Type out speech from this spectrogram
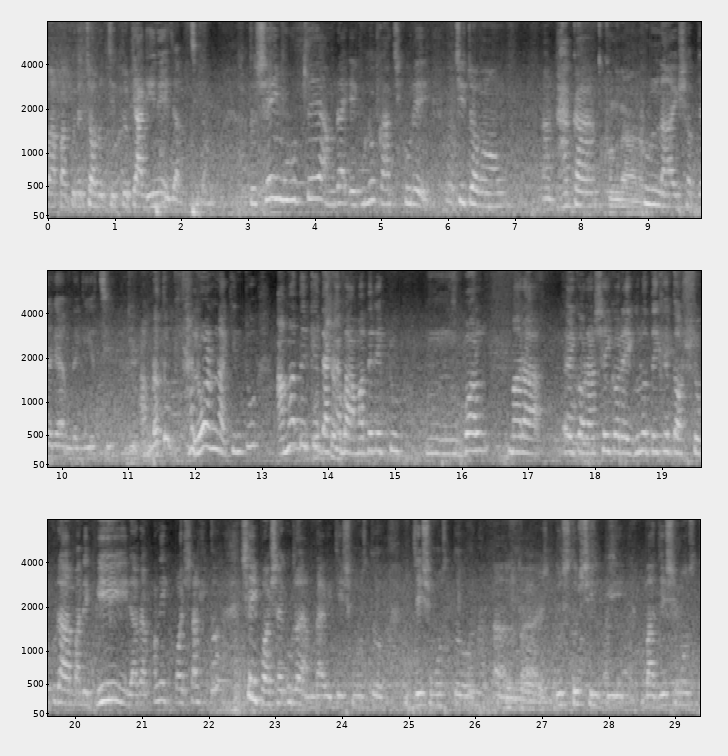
পা পা করে চলচ্চিত্রকে আগিয়ে নিয়ে যাচ্ছিলাম। তো সেই মুহূর্তে আমরা এগুলো কাজ করে চিটগং ঢাকা খুলনা খুলনা এইসব জায়গায় আমরা গিয়েছি। আমরা তো খেলোয়াড় না কিন্তু আমাদেরকে দেখাবা আমাদের একটু বল মারা এই করা সেই করা এগুলো দেখে দর্শকরা মানে ভিড় আর অনেক পয়সা আসতো। সেই পয়সাগুলো আমরা ওই যে সমস্ত যে সমস্ত দুস্থ শিল্পী বা যে সমস্ত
